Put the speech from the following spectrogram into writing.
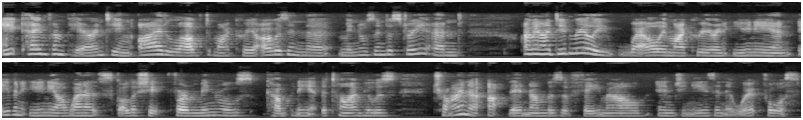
it came from parenting. I loved my career. I was in the minerals industry and. I mean, I did really well in my career at uni, and even at uni, I won a scholarship for a minerals company at the time who was trying to up their numbers of female engineers in their workforce.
